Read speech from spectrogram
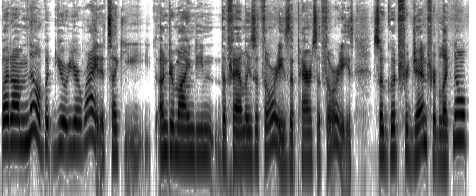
But um no, but you're you're right. It's like undermining the family's authorities, the parents' authorities. So good for Jen for like, no,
